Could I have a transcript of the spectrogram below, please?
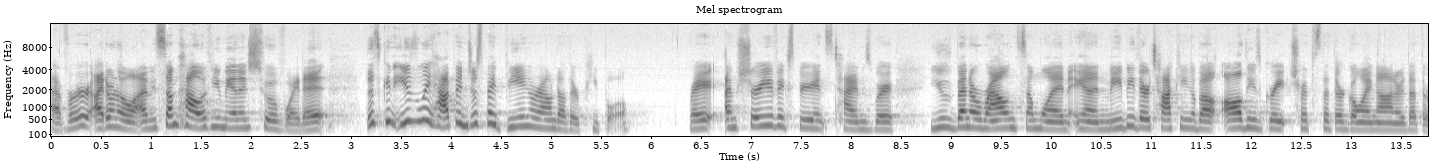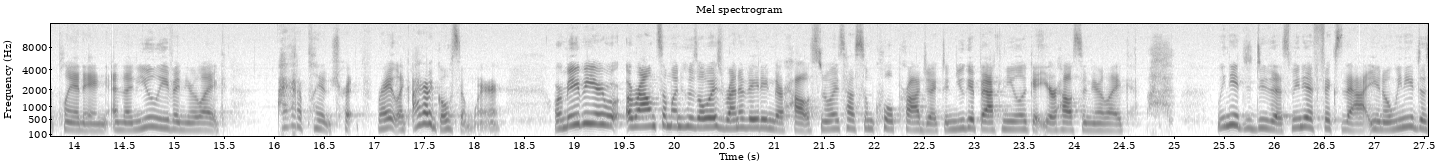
ever, I don't know, I mean, somehow if you manage to avoid it, this can easily happen just by being around other people, right? I'm sure you've experienced times where you've been around someone and maybe they're talking about all these great trips that they're going on or that they're planning, and then you leave and you're like, I gotta plan a trip, right? Like, I gotta go somewhere. Or maybe you're around someone who's always renovating their house and always has some cool project, and you get back and you look at your house and you're like, ah, we need to do this, we need to fix that, you know, we need to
